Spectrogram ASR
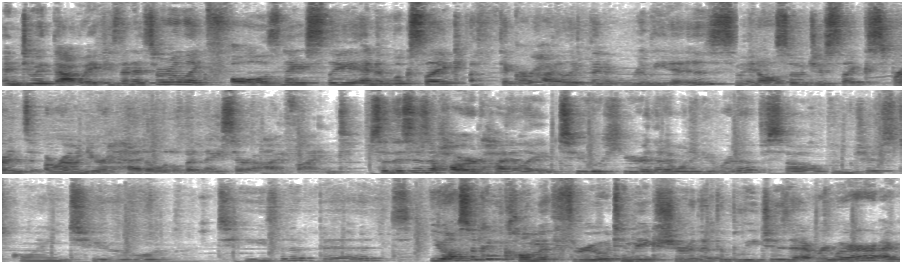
and do it that way because then it sort of like falls nicely and it looks like a thicker highlight than it really is. It also just like spreads around your head a little bit nicer, I find. So this is a hard highlight too here that I want to get rid of. So I'm just going to tease it a bit. You also can comb it through to make sure that the bleach is everywhere. I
